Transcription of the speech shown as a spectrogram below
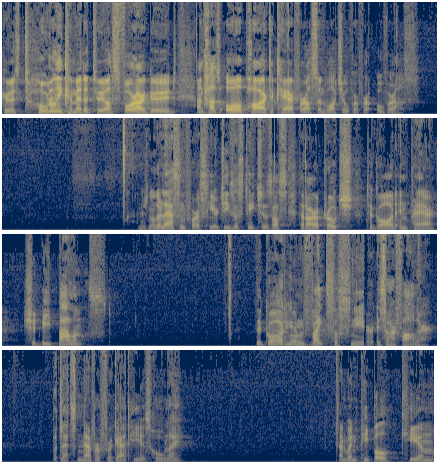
who is totally committed to us for our good and has all power to care for us and watch over, for, over us. And there's another lesson for us here. Jesus teaches us that our approach to God in prayer should be balanced. The God who invites us near is our Father. But let's never forget He is holy. And when people came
